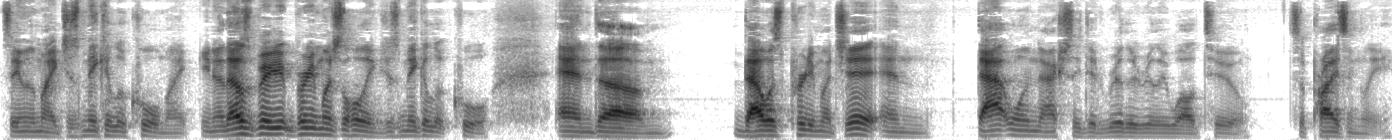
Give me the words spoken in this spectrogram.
Same with Mike. Just make it look cool, Mike. You know that was pretty pretty much the whole thing. Just make it look cool, and um, that was pretty much it. And that one actually did really really well too, surprisingly,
